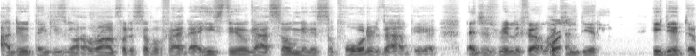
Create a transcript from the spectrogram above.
I do think he's going to run for the simple fact that he still got so many supporters out there that just really felt like Right. he did he did the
